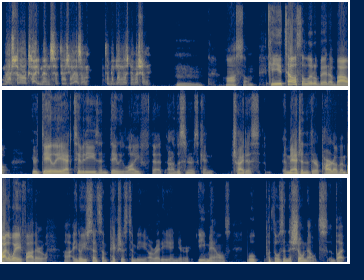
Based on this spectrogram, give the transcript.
more so excitement, enthusiasm to begin this new mission. Mm, awesome. Can you tell us a little bit about your daily activities and daily life that our listeners can try to imagine that they're a part of. And by the way, Father, uh, I know you sent some pictures to me already in your emails. We'll put those in the show notes. But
